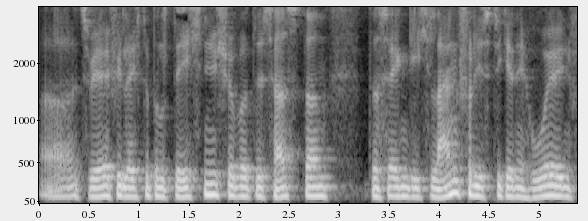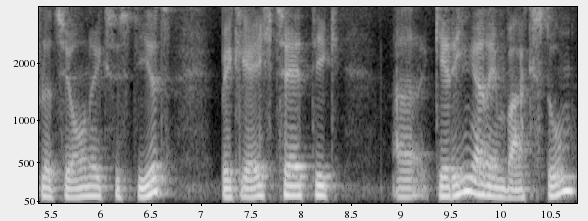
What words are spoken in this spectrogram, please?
äh, jetzt wäre ich vielleicht ein bisschen technisch, aber das heißt dann, dass eigentlich langfristig eine hohe Inflation existiert, bei gleichzeitig äh, geringerem Wachstum,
